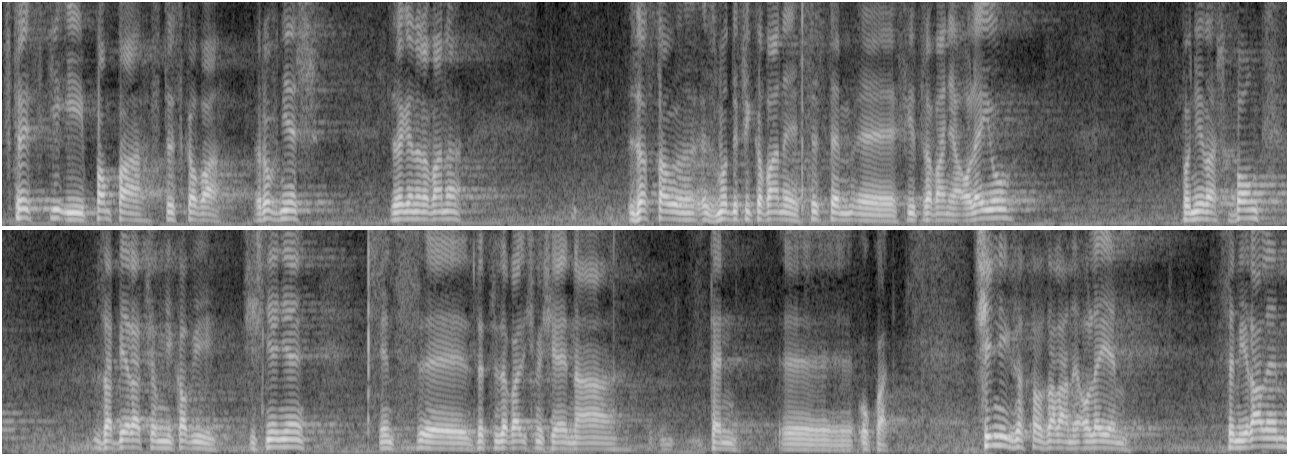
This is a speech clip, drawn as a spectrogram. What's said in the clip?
wtryski i pompa wtryskowa również zregenerowana. Został zmodyfikowany system e, filtrowania oleju, ponieważ bąk zabiera ciągnikowi ciśnienie, więc e, zdecydowaliśmy się na ten e, układ. Silnik został zalany olejem semiralem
